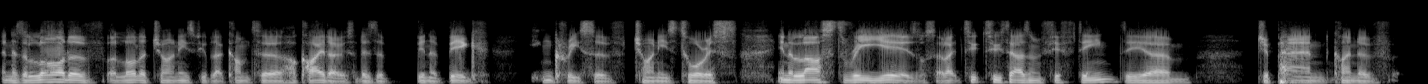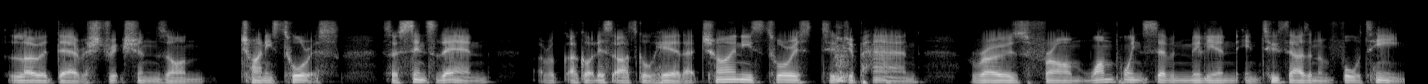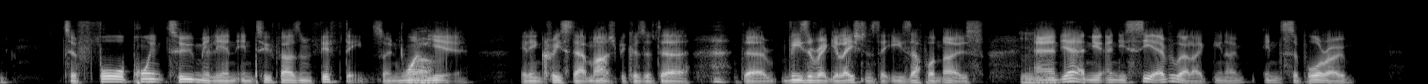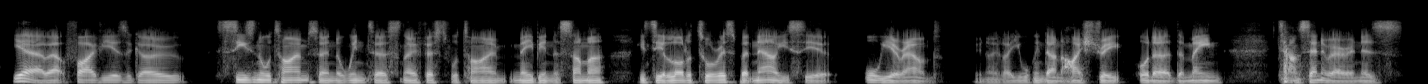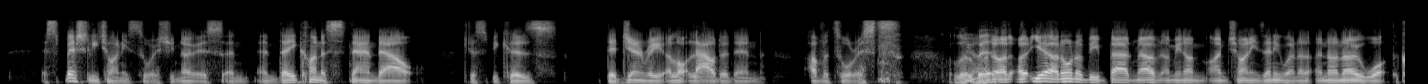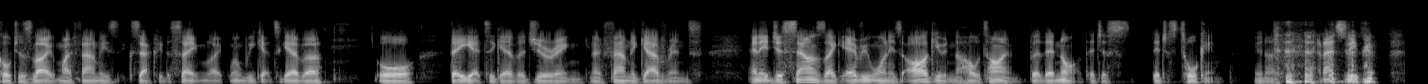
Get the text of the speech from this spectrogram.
And there's a lot of a lot of Chinese people that come to Hokkaido. So there's a, been a big increase of Chinese tourists in the last three years or so. Like two, 2015, the um, Japan kind of lowered their restrictions on Chinese tourists. So since then, I got this article here that Chinese tourists to Japan rose from 1.7 million in 2014 to 4.2 million in 2015. So in one Wow. year, it increased that much because of the the visa regulations. They ease up on those, Mhm. and yeah, and you and you see it everywhere. Like you know, in Sapporo, yeah, about five years ago, seasonal time, so in the winter snow festival time, maybe in the summer, you'd see a lot of tourists. But now you see it all year round. You know, like you're walking down the high street or the the main town center area, and there's especially Chinese tourists, you notice, and and they kind of stand out just because they're generally a lot louder than other tourists. a little Yeah, bit. I, I, yeah, I don't want to be bad mouthing. I mean, I'm I'm Chinese anyway, and I, and I know what the culture's like. My family's exactly the same. Like when we get together, or they get together during you know family gatherings, and it just sounds like everyone is arguing the whole time, but they're not. They're just they're just talking. You know and actually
